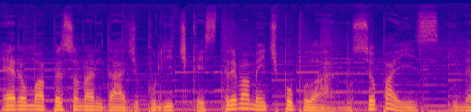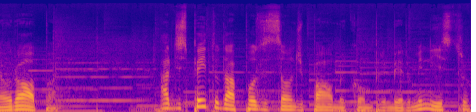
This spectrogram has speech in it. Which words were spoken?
era uma personalidade política extremamente popular no seu país e na Europa. A despeito da posição de Palme como primeiro-ministro,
